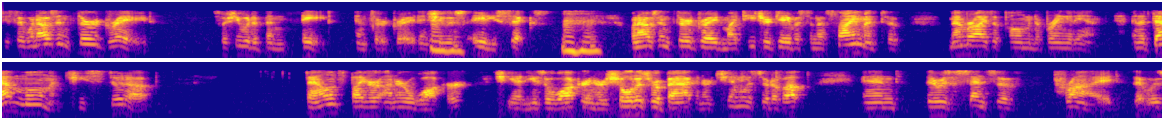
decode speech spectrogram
She said, "When I was in third grade, so she would have been eight in third grade, and she Mhm. was 86. Mm-hmm. When I was in third grade, my teacher gave us an assignment to memorize a poem and to bring it in. And at that moment, she stood up, balanced by her on her walker. She had used a walker, and her shoulders were back, and her chin was sort of up, and there was a sense of pride that was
